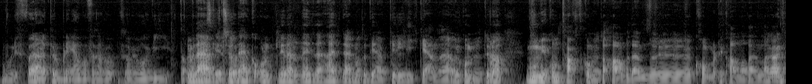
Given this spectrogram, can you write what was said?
Hvorfor er det et problem? Hvorfor skal, skal vi folk vite Men det er, det er jo ikke ordentlige venner, det her. Det er måte, de er jo ikke like ene. Og vi kommer jo til å, hvor mye kontakt kommer du til å ha med dem når du kommer til Canada en eller annen gang?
